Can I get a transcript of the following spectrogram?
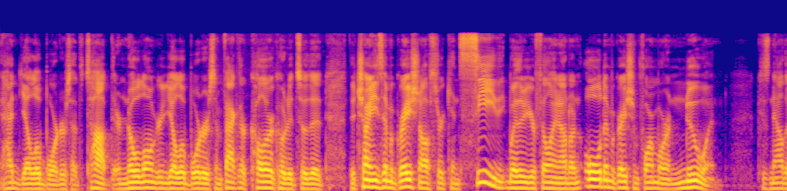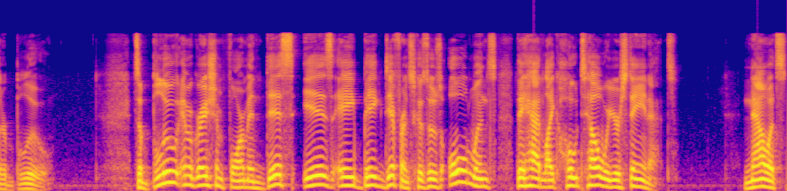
had yellow borders at the top. They're no longer yellow borders. In fact, they're color coded so that the Chinese immigration officer can see whether you're filling out an old immigration form or a new one, because now they're blue. It's a blue immigration form, and this is a big difference because those old ones they had like hotel where you're staying at. Now it's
